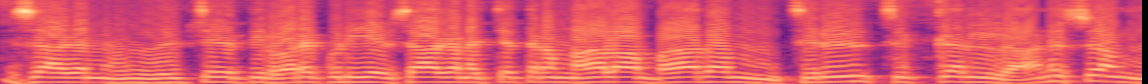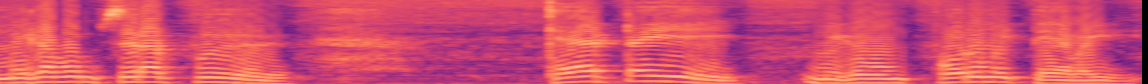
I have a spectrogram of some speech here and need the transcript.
விசாக விருச்சகத்தில் வரக்கூடிய விசாக நட்சத்திரம் நாலாம் பாதம் சிறு சிக்கல் அனுசம் மிகவும் சிறப்பு. கேட்டை மிகவும் பொறுமை தேவை.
